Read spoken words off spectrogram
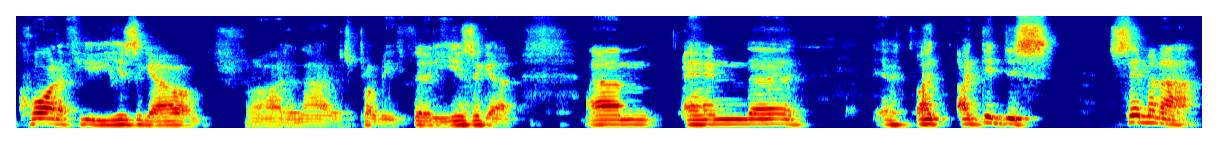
quite a few years ago. I don't know, it was probably 30 years ago. Um, and uh, I, I did this seminar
